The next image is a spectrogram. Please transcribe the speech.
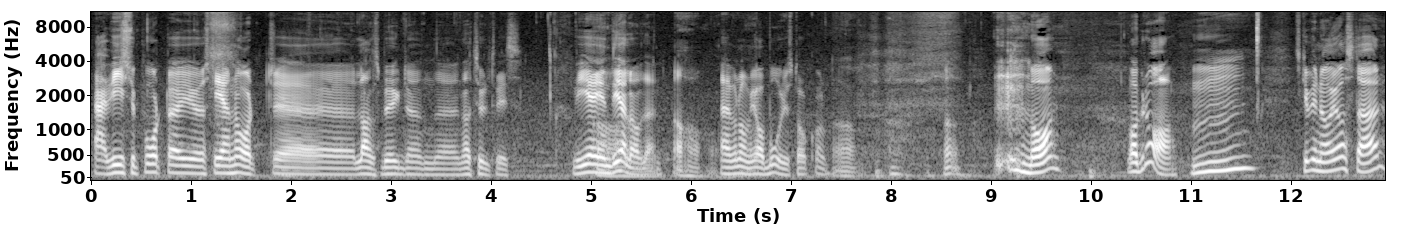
Nej, vi supportar ju stenhårt eh, landsbygden eh, naturligtvis. Vi är en Ja. del av den, Jaha, även om jag bor i Stockholm. ja. Ja, vad bra. Mm, Ska vi nöja oss där?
